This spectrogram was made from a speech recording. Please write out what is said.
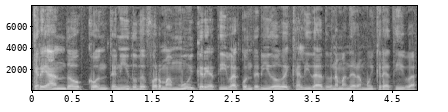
creando contenido de forma muy creativa, contenido de calidad de una manera muy creativa,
